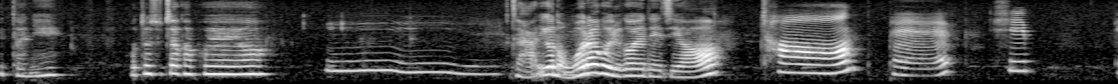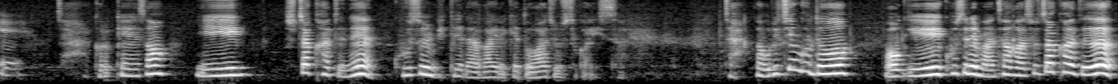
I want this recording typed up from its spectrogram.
했더니 어떤 숫자가 보여요? 일. 자, 이건 뭐라고 읽어야 되지요? 천백십일. 자, 그렇게 해서 이 숫자 카드는 구슬 밑에다가 이렇게 놓아줄 수가 있어요. 자, 우리 친구도 여기 구슬에 맞춰가 숫자 카드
